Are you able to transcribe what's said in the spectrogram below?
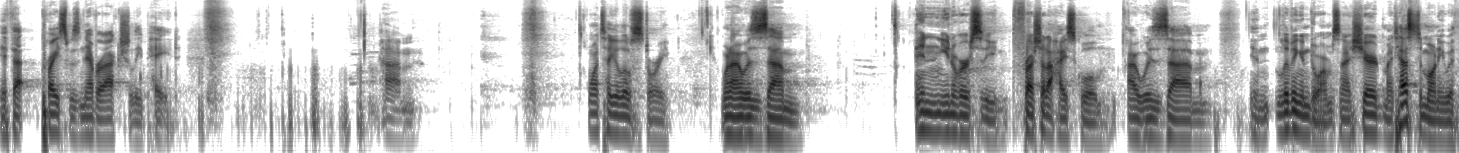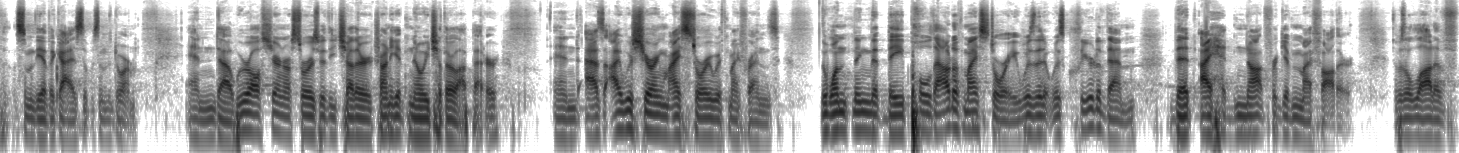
if that price was never actually paid. Um, I want to tell you a little story. When I was um, in university, fresh out of high school, I was um, in, living in dorms, and I shared my testimony with some of the other guys that was in the dorm. And uh, we were all sharing our stories with each other, trying to get to know each other a lot better. And as I was sharing my story with my friends, the one thing that they pulled out of my story was that it was clear to them that I had not forgiven my father. There was a lot of,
